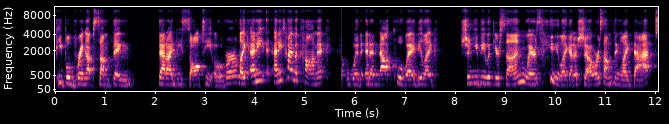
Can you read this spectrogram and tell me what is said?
people bring up something that I'd be salty over. Like any anytime a comic would in a not cool way be like, "Shouldn't you be with your son? Where's he?" like at a show or something like that.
